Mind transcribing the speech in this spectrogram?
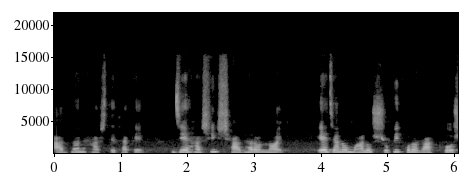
আদনান হাসতে থাকে। যে হাসি সাধারণ নয়। এ যেন মানুষরূপী কোনো রাক্ষস।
